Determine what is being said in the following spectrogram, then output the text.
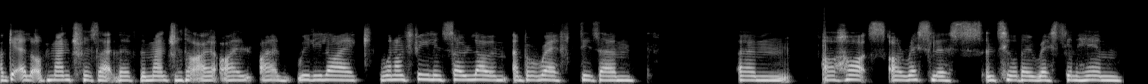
i get a lot of mantras like the the mantra that i i, I really like. When i'm feeling so low and, and bereft is um um our hearts are restless until they rest in him.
